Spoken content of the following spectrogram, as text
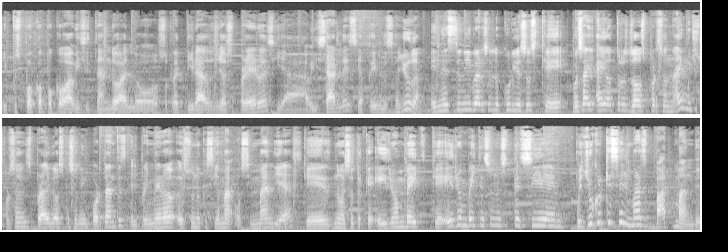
y pues poco a poco va visitando a los retirados ya superhéroes y a avisarles y a pedirles ayuda. En este universo lo curioso es que pues hay, hay otros dos personas, hay muchos personajes, pero hay dos que son importantes. El primero es uno que se llama Ozymandias, que no es otro que Adrian Bates, que Adrian Bates es una especie, pues yo creo que es el más Batman de,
